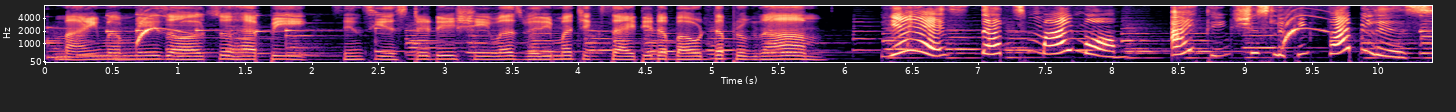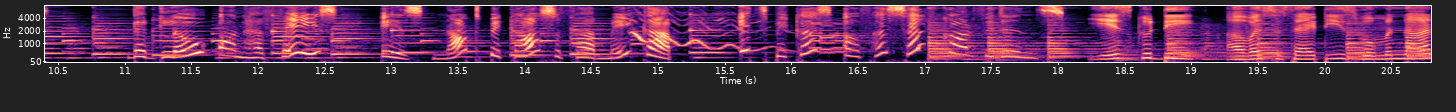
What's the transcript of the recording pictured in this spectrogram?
My mummy is also happy since yesterday she was very much excited about the program. Yes, that's my mom. I think she's looking fabulous. The glow on her face is not because of her makeup, it's because of her self confidence. Yes, Goody, our society's women are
